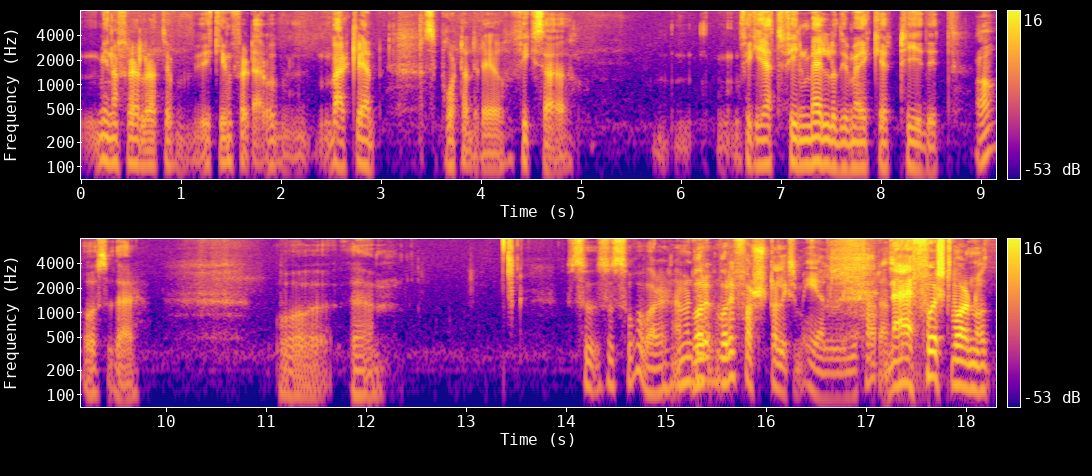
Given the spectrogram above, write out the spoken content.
mina föräldrar att jag gick in för det där och verkligen supportade det och fixade. Fick en jättefin Melody Maker tidigt Ja. och sådär. Och ehm, så, så, så var det. Men Var, det- var det första liksom elgitarren? Nej, först var det något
